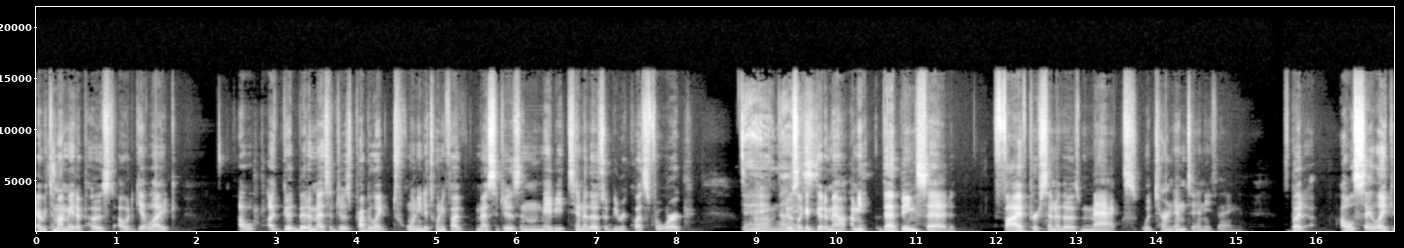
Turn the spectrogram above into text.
every time I made a post, I would get like a, a good bit of messages, probably like 20 to 25 messages, and maybe 10 of those would be requests for work. Dang, um, nice. It was like a good amount. I mean, that being said, 5% of those max would turn into anything. But I will say, like,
